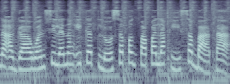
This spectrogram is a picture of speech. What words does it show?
naagawan sila ng ikatlo sa pagpapalaki sa bata.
